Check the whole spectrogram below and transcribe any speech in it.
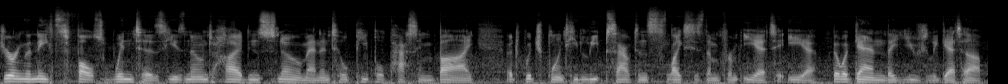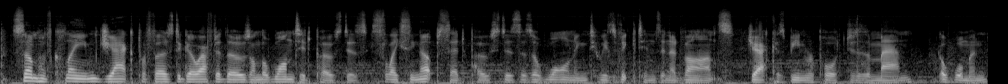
During the Neath's false winters, he is known to hide in snowmen until people pass him by, at which point he leaps out and slices them from ear to ear, though again they usually get up. Some have claimed Jack prefers to go after those on the wanted posters, slicing up said posters as a warning to his victims in advance. Jack has been reported as a man, a woman,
